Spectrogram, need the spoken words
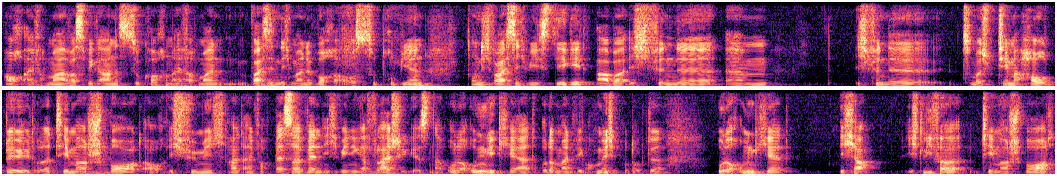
auch einfach mal was Veganes zu kochen. Einfach ja. mal, weiß ich nicht, mal eine Woche auszuprobieren. Und ich weiß nicht, wie es dir geht, aber ich finde, ähm, ich finde zum Beispiel Thema Hautbild oder Thema mhm. Sport auch, ich fühle mich halt einfach besser, wenn ich weniger mhm. Fleisch gegessen habe. Oder umgekehrt, oder meinetwegen auch Milchprodukte, oder auch umgekehrt, ich habe ich liefere Thema Sport,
